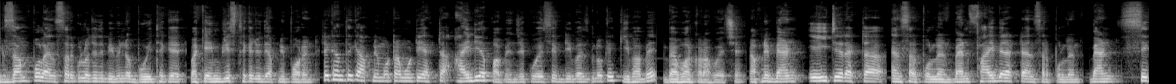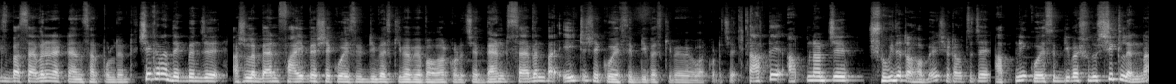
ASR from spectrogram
এক্সাম্পল অ্যান্সারগুলো যদি বিভিন্ন বই থেকে বা কেমব্রিজ থেকে যদি আপনি পড়েন, সেখান থেকে আপনি মোটামুটি একটা আইডিয়া পাবেন যে কোহেসিভ ডিভাইসগুলোকে কীভাবে ব্যবহার করা হয়েছে। আপনি ব্যান্ড এইটের একটা অ্যান্সার পড়লেন ব্যান্ড ফাইভের একটা অ্যান্সার পড়লেন ব্যান্ড সিক্স বা সেভেনের একটা অ্যান্সার পড়লেন, সেখানে দেখবেন যে আসলে ব্যান্ড ফাইভে সে কোয়েসিভ ডিভাইস কীভাবে ব্যবহার করেছে ব্যান্ড সেভেন বা এইটে সে কোয়েসিভ ডিভাইস কীভাবে ব্যবহার করেছে। তাতে আপনার যে সুবিধাটা হবে, সেটা হচ্ছে যে আপনি কোহেসিভ ডিভাইস শুধু শিখলেন না,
